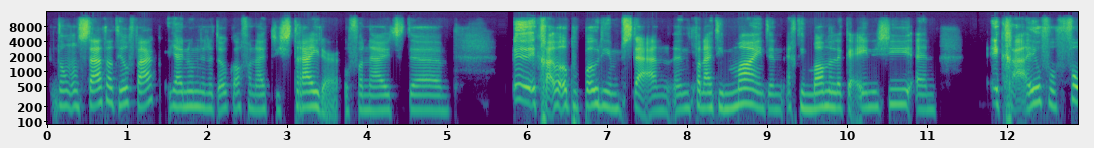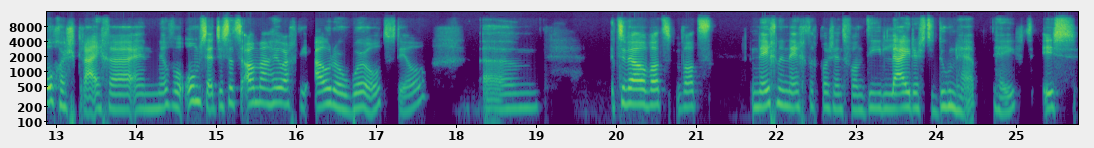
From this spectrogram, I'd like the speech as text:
dan ontstaat dat heel vaak. Jij noemde het ook al vanuit die strijder of vanuit de. Eh, ik ga wel op het podium staan. En vanuit die mind en echt die mannelijke energie. En ik ga heel veel volgers krijgen en heel veel omzet. Dus dat is allemaal heel erg die outer world stil. Um, terwijl wat, wat 99% van die leiders te doen heb, heeft, is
